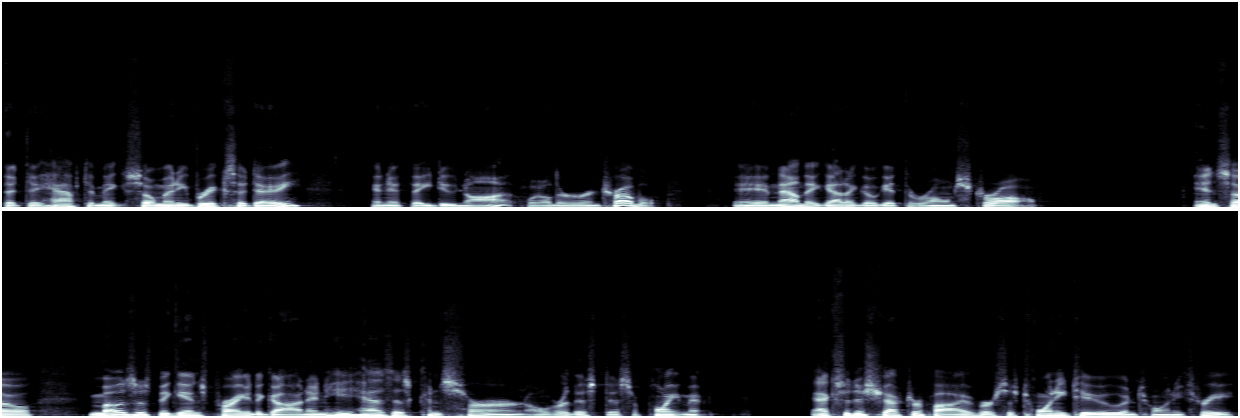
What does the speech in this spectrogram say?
that they have to make so many bricks a day, and if they do not, well, they're in trouble. And now they got to go get their own straw. And so Moses begins praying to God, and he has this concern over this disappointment. Exodus chapter 5, verses 22 and 23.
